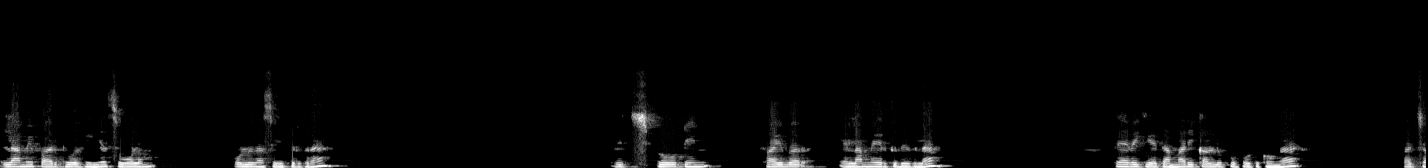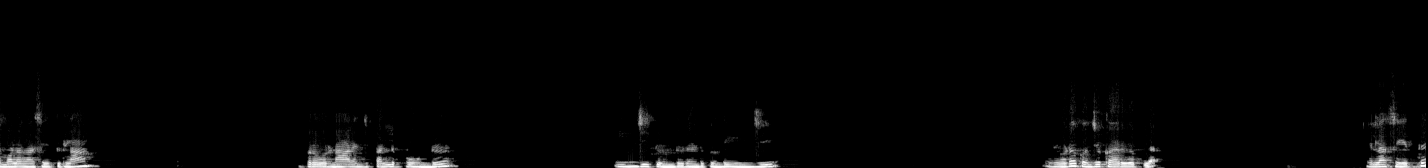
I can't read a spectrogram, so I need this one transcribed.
எல்லாமே பருப்பு வகைங்க சோளம் கொள்ளு தான் சேர்த்துருக்குறேன். ரிச் ப்ரோட்டீன் ஃபைபர் எல்லாமே இருக்குது இதில். தேவைக்கு ஏற்ற மாதிரி கல்லுப்பு போட்டுக்கோங்க. பச்சை மிளகா சேர்த்துக்கலாம். அப்புறம் ஒரு நாலஞ்சு பல் பூண்டு. இஞ்சி துண்டு ரெண்டு துண்டு இஞ்சி. இதோட கொஞ்சம் கருவேப்பிலை. எல்லாம் சேர்த்து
